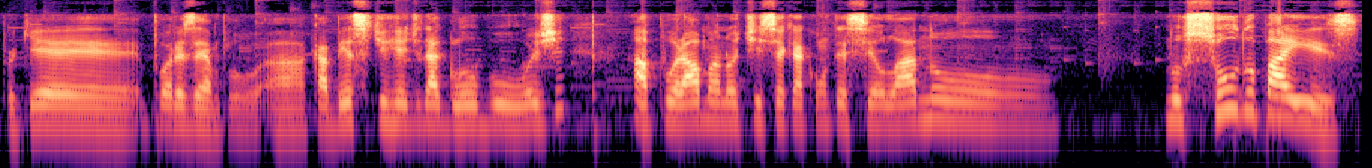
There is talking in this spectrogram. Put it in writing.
Porque, por exemplo, a cabeça de rede da Globo hoje apurar uma notícia que aconteceu lá no, no sul do país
